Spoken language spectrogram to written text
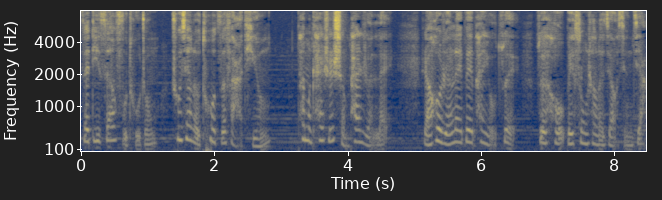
在第三幅图中，出现了兔子法庭，他们开始审判人类，然后人类被判有罪，最后被送上了绞刑架。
